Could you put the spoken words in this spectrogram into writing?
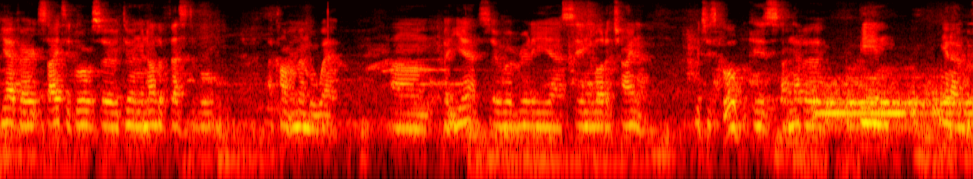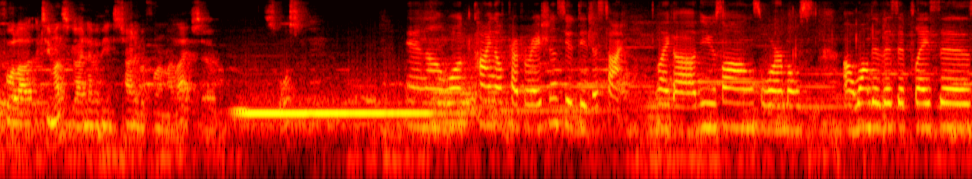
yeah, very excited. We're also doing another festival. I can't remember where. Um, but yeah, so we're really uh, seeing a lot of China, which is cool because I've never been, you know, before two months ago, I'd never been to China before in my life. So it's awesome. And uh, what kind of preparations you did this time? Like uh, new songs or most uh, wanted to visit places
